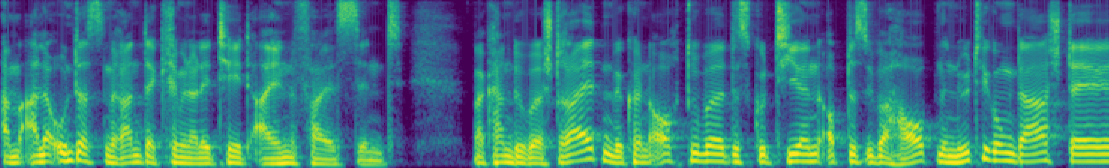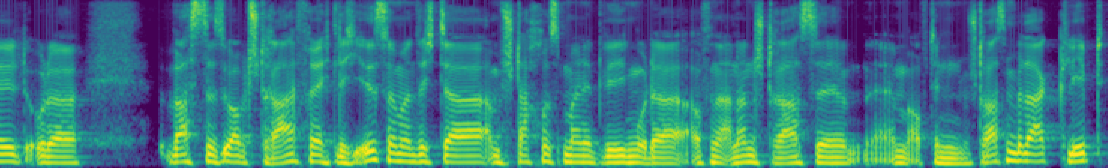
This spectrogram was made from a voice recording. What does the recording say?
am alleruntersten Rand der Kriminalität allenfalls sind. Man kann darüber streiten, wir können auch darüber diskutieren, ob das überhaupt eine Nötigung darstellt oder was das überhaupt strafrechtlich ist, wenn man sich da am Stachus meinetwegen oder auf einer anderen Straße ähm, auf den Straßenbelag klebt.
